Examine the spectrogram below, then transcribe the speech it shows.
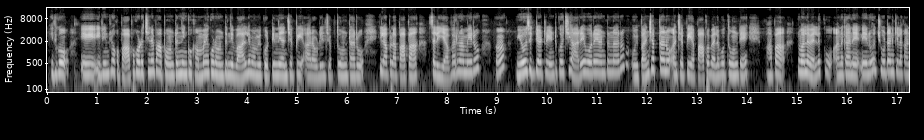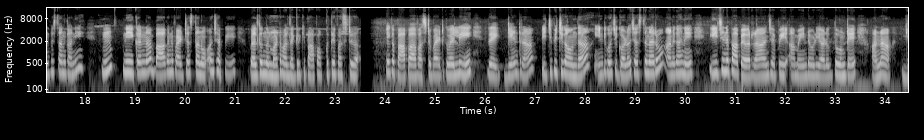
ఇదిగో ఈ ఈ ఇంట్లో ఒక పాప కూడా చిన్న పాప ఉంటుంది ఇంకొక అమ్మాయి కూడా ఉంటుంది వాళ్ళే మమ్మల్ని కొట్టింది అని చెప్పి ఆ రౌడీలు చెప్తూ ఉంటారు. ఈ లోపల పాప అసలు ఎవర్రా మీరు? మ్యూజిక్ డైరెక్టర్ ఇంటికి వచ్చి అరే ఒరే అంటున్నారు. మీ పని చెప్తాను అని చెప్పి ఆ పాప వెళ్ళబోతూ ఉంటే పాప నువ్వు అలా వెళ్ళకు. అనగానే నేను చూడడానికి ఇలా కనిపిస్తాను కానీ నీకన్నా బాగానే ఫైట్ చేస్తాను అని చెప్పి వెళ్తుందనమాట వాళ్ళ దగ్గరికి పాప ఒక్కతే ఫస్ట్గా. ఇక పాప ఫస్ట్ బయటకు వెళ్ళి రే గేంట్రా పిచ్చి పిచ్చిగా ఉందా? ఇంటికి వచ్చి గొడవ చేస్తున్నారు? అనగానే ఈ చిన్న పాప ఎవర్రా? అని చెప్పి ఆ మెయిన్ రౌడీ అడుగుతూ ఉంటే అన్న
